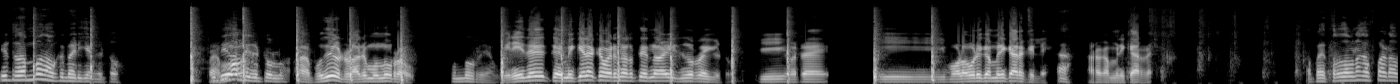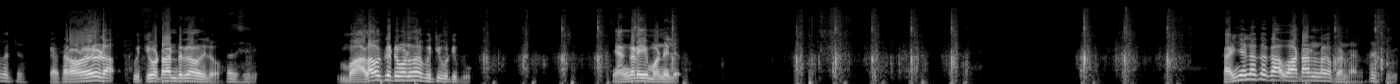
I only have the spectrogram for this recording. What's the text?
ഈ ഡ്രമ്മ് നമുക്ക് മേടിക്കാൻ കിട്ടുമോ പുതിയ തന്നെ കിട്ടുള്ളൂ. ആ പുതിയ കിട്ടുള്ളൂ. ഒരു മുന്നൂറ് ആവും മുന്നൂറ് രൂപ ഇനി ഇത് കെമിക്കലൊക്കെ വരുന്നിടത്ത് എന്നാൽ ഇരുന്നൂറ് രൂപ കിട്ടും. ഈ മറ്റേ ഈ മുളക് പൊടി കമ്പനിക്കാരൊക്കെ ഇല്ലേ. അവരുടെ കമ്പനിക്കാരുടെ. അപ്പൊ എത്ര തവണ കപ്പ ഇടാൻ പറ്റും? എത്ര തവണ ഇടാം. കുറ്റി പൊട്ടാണ്ടിരുന്നാൽ മതിലോ? അത് ശരി. വളമൊക്കെ ഇട്ടുകൊണ്ടാ കുറ്റി പൊട്ടി പോകും ഞങ്ങളുടെ ഈ മണ്ണിൽ. കഴിഞ്ഞാലൊക്കെ വാട്ടാനുള്ള കപ്പ ഉണ്ടായിരുന്നു ശരി.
